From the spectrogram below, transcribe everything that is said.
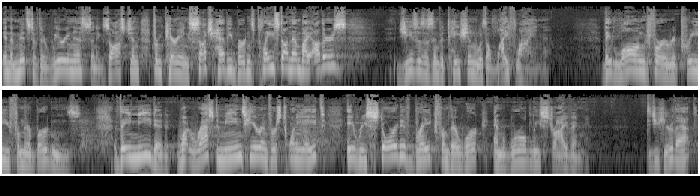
in the midst of their weariness and exhaustion from carrying such heavy burdens placed on them by others, Jesus' invitation was a lifeline. They longed for a reprieve from their burdens. They needed what rest means here in verse 28, a restorative break from their work and worldly striving. Did you hear that?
